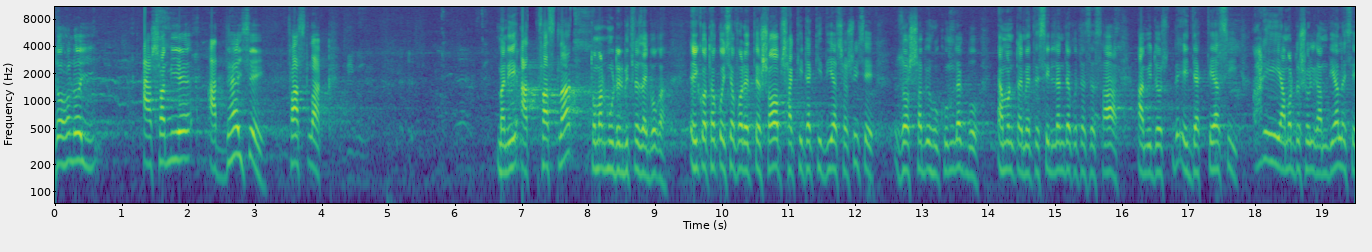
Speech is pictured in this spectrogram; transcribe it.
যখন ওই আসামিয়ে আধে আইছে পাঁচ লাখ। মানে পাঁচ লাখ, তোমার মুডের ভিতরে যাইব গা। এই কথা কইছে পরে তে সব সাক্ষী টাক্ষী দিয়া শেষ হইছে। জজ সাহেবে হুকুম লাগবো। এমন টাইমেতে সিল্লান দিয়া কইতেছে, স্যার, আমি দোষ এই দেখতে আসি আরে, আমার তো শরীর গাম দিয়া লাইছে।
